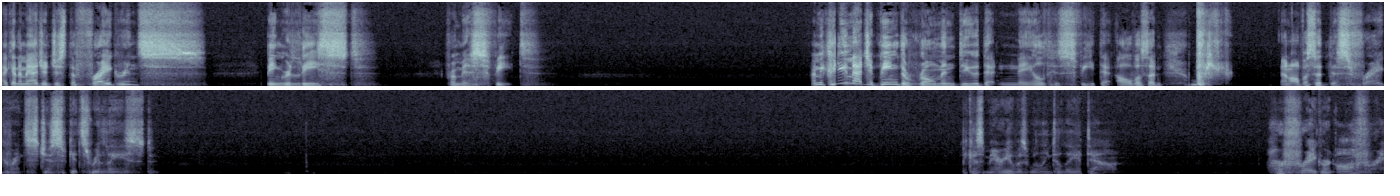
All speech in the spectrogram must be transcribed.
I can imagine just the fragrance being released from his feet I mean, could you imagine being the Roman dude that nailed his feet that all of a sudden, and all of a sudden this fragrance just gets released? Because Mary was willing to lay it down. Her fragrant offering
